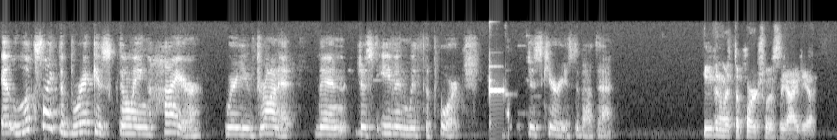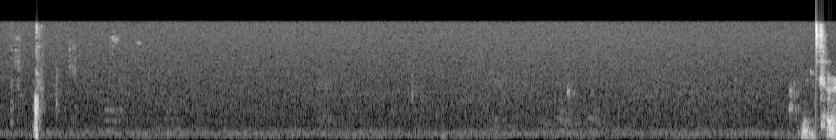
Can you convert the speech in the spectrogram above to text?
it looks like the brick is going higher where you've drawn it than just even with the porch. Just curious about that. Even with the porch was the idea. Okay.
